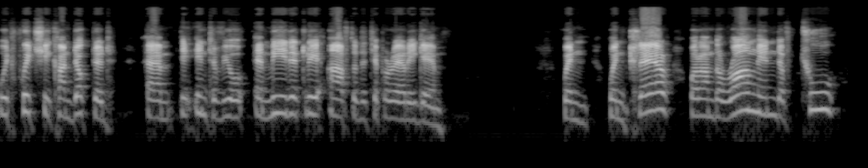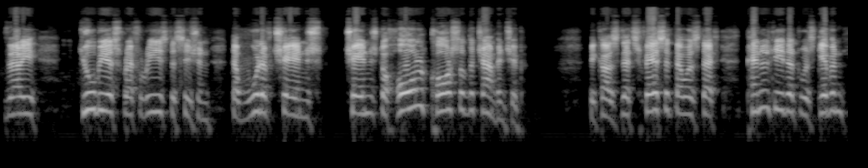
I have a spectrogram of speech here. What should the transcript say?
with which he conducted um, the interview immediately after the Tipperary game. When when Clare were on the wrong end of two very dubious referees' decision that would have changed changed the whole course of the championship. Because let's face it, there was that penalty that was given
